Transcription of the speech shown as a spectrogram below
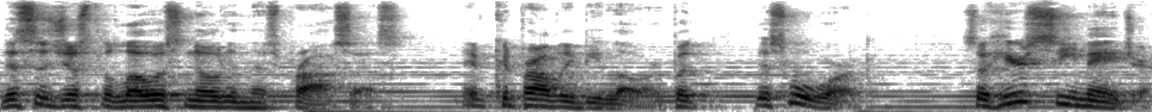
This is just the lowest note in this process. It could probably be lower, but this will work. So here's C major.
